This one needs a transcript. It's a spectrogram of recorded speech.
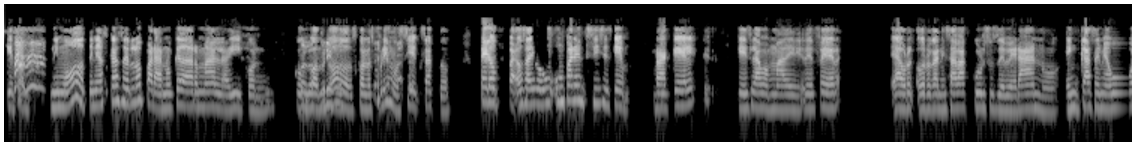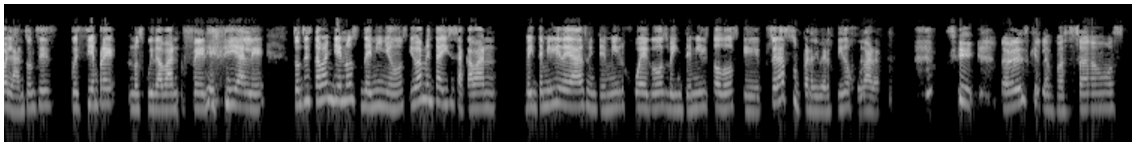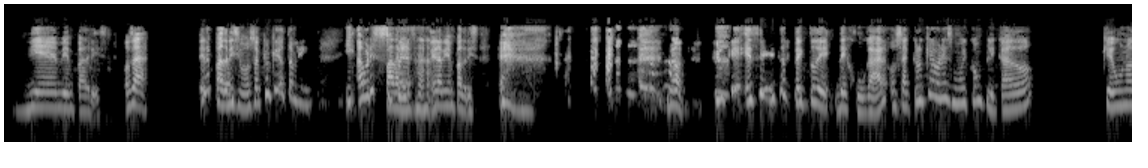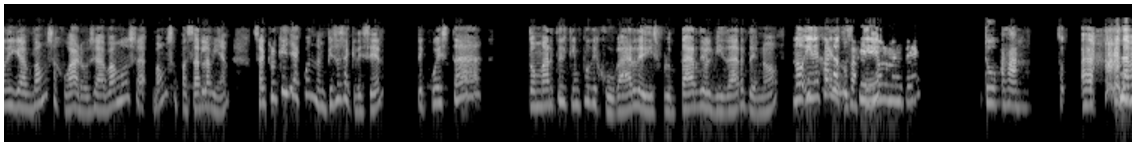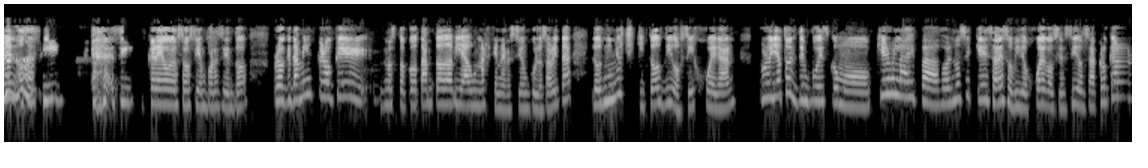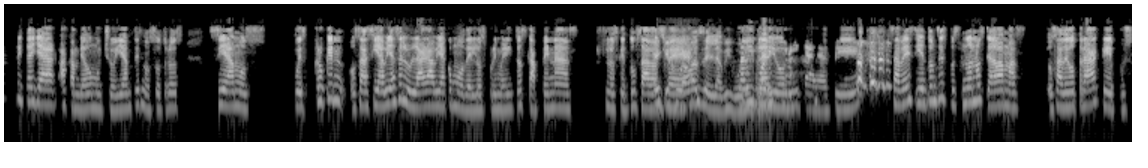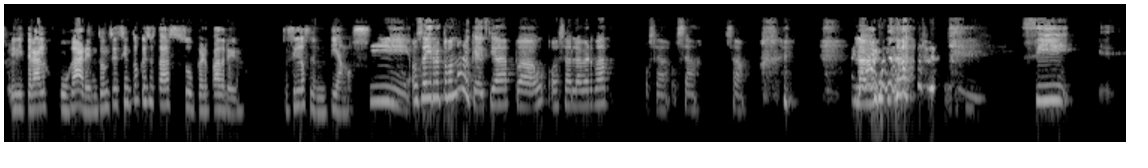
que pues, ni modo, tenías que hacerlo para no quedar mal ahí con, con, Con los con primos. todos, con los primos, sí, exacto. Pero, o sea, digo, un, un paréntesis es que Raquel, que es la mamá de, de Fer, or- organizaba cursos de verano en casa de mi abuela. Entonces, pues siempre nos cuidaban Fer y Ale. Entonces estaban llenos de niños. Y obviamente ahí se sacaban 20 mil ideas, 20 mil juegos, 20 mil todos, que pues era súper divertido jugar. Sí, la verdad es que la pasamos bien, bien padres. O sea, era padrísimo. O sea, creo que yo también. Y ahora es Padres. era bien padres. No, creo que ese, ese aspecto de, de jugar, o sea, creo que ahora es muy complicado que uno diga, vamos a jugar, o sea, vamos a, vamos a pasarla bien. O sea, creo que ya cuando empiezas a crecer, te cuesta tomarte el tiempo de jugar, de disfrutar, de olvidarte, ¿no? No, y deja eso, o sea, obviamente, Tú. ajá, ajá, que también, o sea, sí, sí, creo eso 100%, pero que también creo que nos tocó tan todavía una generación culos. Ahorita los niños chiquitos, digo, sí juegan, pero ya todo el tiempo es como, quiero el iPad o el no sé qué, ¿sabes? O videojuegos y así, o sea, creo que ahorita ya ha cambiado mucho y antes nosotros sí éramos, pues creo que, o sea, si había celular, había como de los primeritos que apenas los que tú usabas, El que Fer jugabas de la viborita. la viborita así, ¿sabes? Y entonces, pues, no nos quedaba más, o sea, de otra que, pues, literal, jugar. Entonces, siento que eso estaba súper padre. Así lo sentíamos. Sí, o sea, y retomando lo que decía Pau, o sea, la verdad, o sea, o sea, o sea, la verdad, sí,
